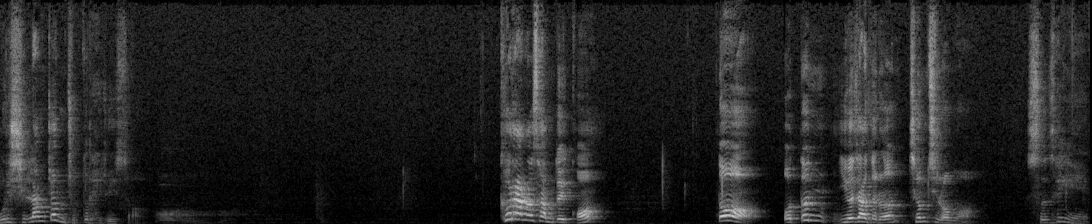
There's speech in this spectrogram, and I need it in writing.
우리 신랑 좀 죽도록 해줘 있어. 어, 그러는 사람도 있고 또 어떤 여자들은 점치러 오면 선생님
